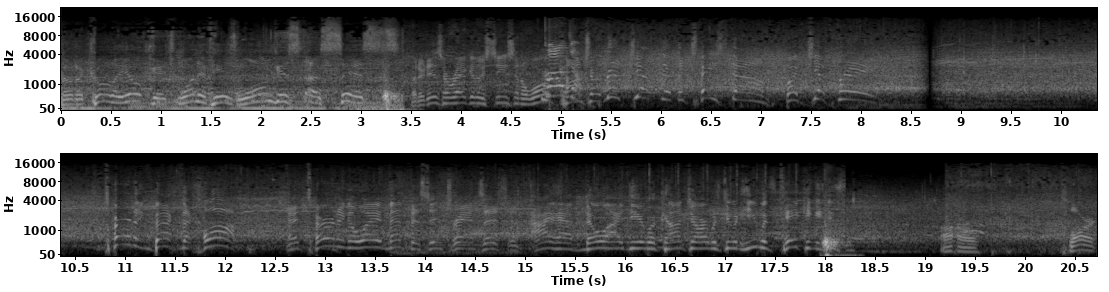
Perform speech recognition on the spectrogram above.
Now, Nikola Jokic, one of his longest assists. But it is a regular season award. Contract rejected the chase down by Jeff Green. Turning back the clock and turning away Memphis in transition. I have no idea what Konchar was doing. He was taking his. Uh-oh. Clark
